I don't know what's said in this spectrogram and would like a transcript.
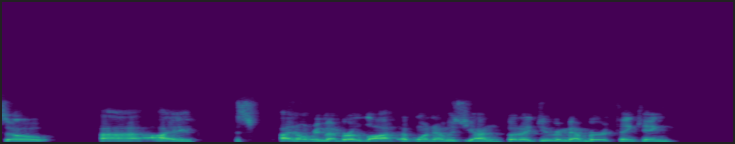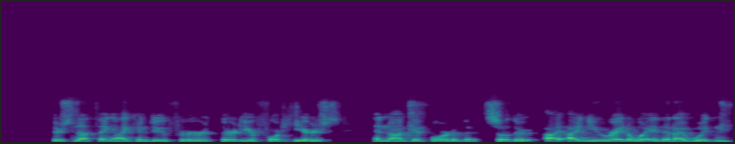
So uh, I I don't remember a lot of when I was young, but I do remember thinking, "There's nothing I can do for 30 or 40 years and not get bored of it." So there, I, I knew right away that I wouldn't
